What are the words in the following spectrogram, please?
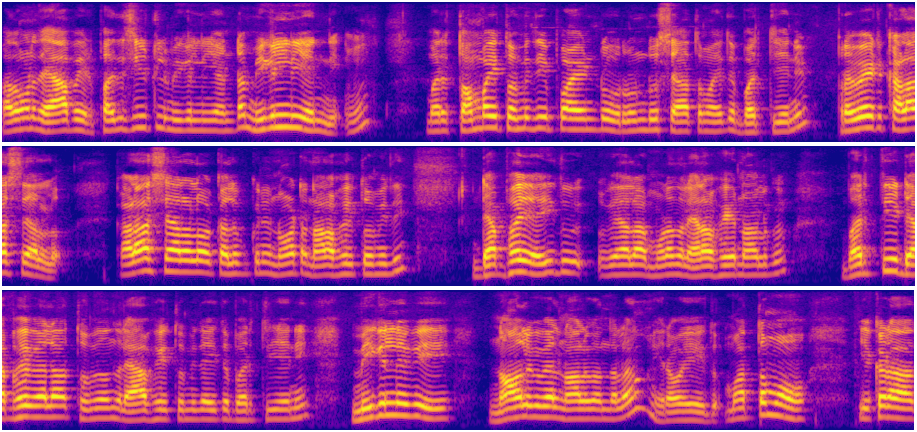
పదమూడు వందల యాభై ఏడు. పది సీట్లు మిగిలినవి అంట మిగిలినవి ఎన్ని? మరి తొంభై తొమ్మిది పాయింట్ రెండు శాతం అయితే భర్తీ అని ప్రైవేట్ కళాశాలలో కళాశాలలో కలుపుకుని నూట నలభై తొమ్మిది డెబ్భై ఐదు వేల మూడు వందల ఎనభై నాలుగు భర్తీ డెబ్భై వేల తొమ్మిది వందల యాభై తొమ్మిది అయితే భర్తీ అని మిగిలినవి నాలుగు వేల నాలుగు వందల ఇరవై ఐదు. మొత్తము ఇక్కడ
